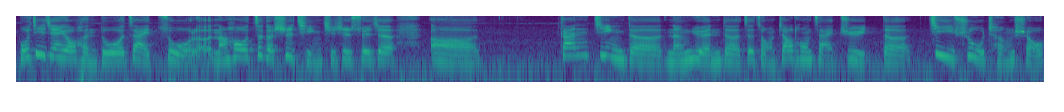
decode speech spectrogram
国际间有很多在做了，然后这个事情其实随着呃干净的能源的这种交通载具的技术成熟，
